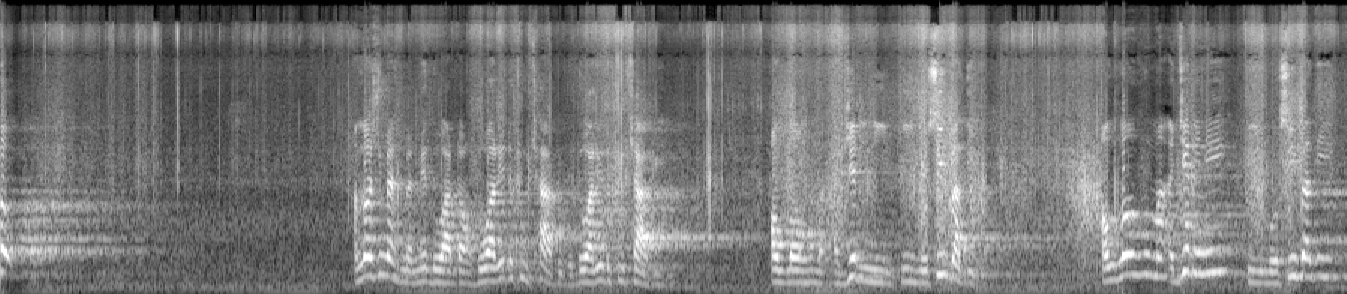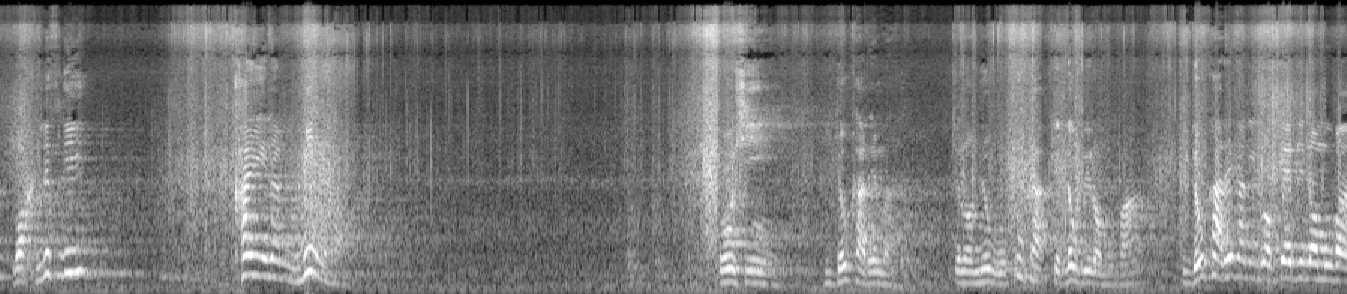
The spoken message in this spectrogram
လောက် အလ္လာဟ်ရှိမဲ့မင်းဒူဝါတောင်းဒူဝါလေးတစ်ခုချပြီးဒူဝါလေးတစ်ခုချပြီးအလ္လာဟူမအဂျစ်နီဖီမူဆီဘတ်တီအလ္လာဟူမအဂျစ်နီဖီမူဆီဘတ်တီဝခလစ်လီခိုင်ရန်မင်ဟာဟိုရှင်ဒီဒုက္ခထဲမှာကျွန်တော်မျိုးကိုဒုက္ခဖြစ်လုပ်ပြီးတော်မူပါဒီဒုက္ခတွေကနေတော့ကယ်တင်တော်မူပါ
